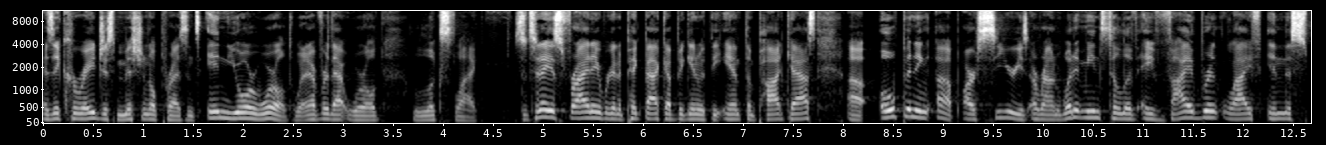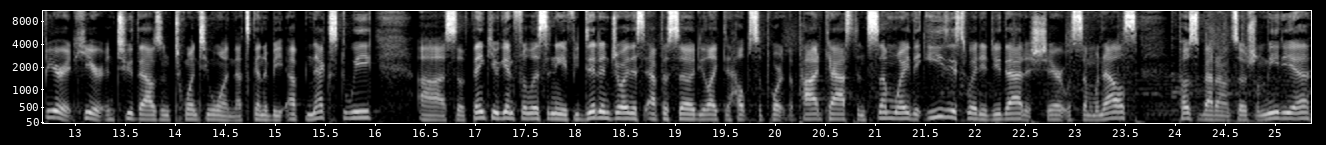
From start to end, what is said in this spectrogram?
as a courageous missional presence in your world, whatever that world looks like. So today is Friday. We're going to pick back up again with the Anthem podcast, uh, opening up our series around what it means to live a vibrant life in the Spirit here in 2021. That's going to be up next week. Uh, so thank you again for listening. If you did enjoy this episode, you'd like to help support the podcast in some way, the easiest way to do that is share it with someone else post about it on social media,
